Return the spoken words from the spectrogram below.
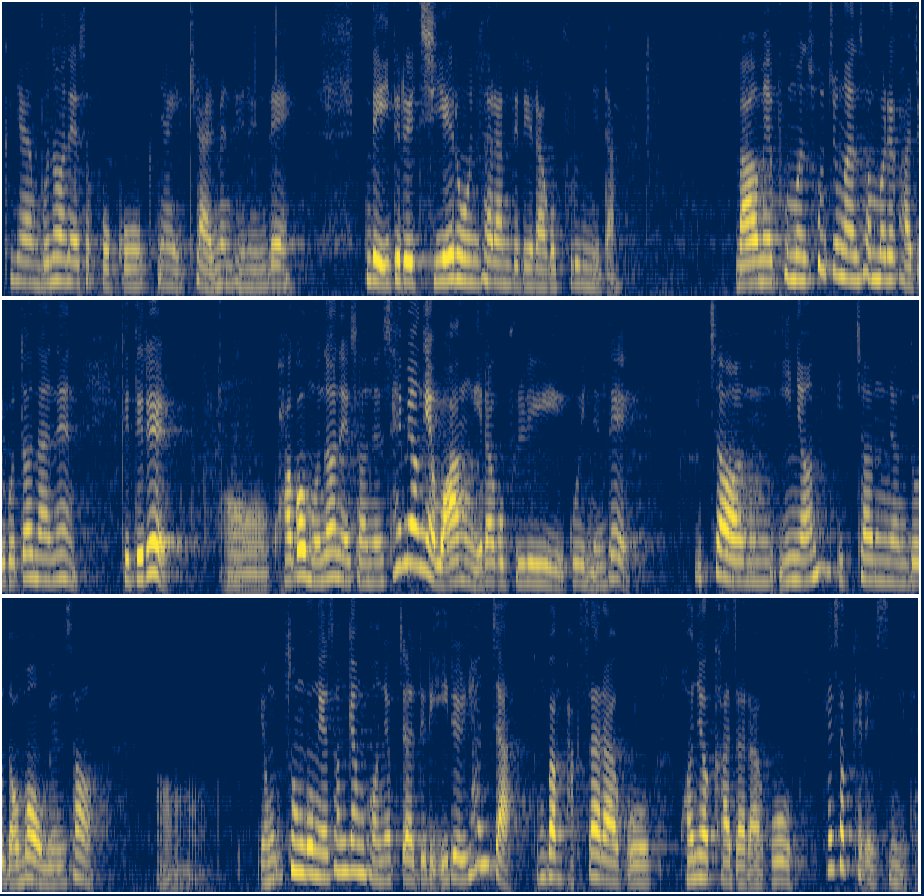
그냥 문헌에서 보고 그냥 익히 알면 되는데 근데 이들을 지혜로운 사람들이라고 부릅니다. 마음에 품은 소중한 선물을 가지고 떠나는 그들을 어, 과거 문헌에서는 세 명의 왕이라고 불리고 있는데 2002년, 2000년도 넘어오면서 어, 영국 성공의 성경 번역자들이 이를 현자, 동방 박사라고 번역하자라고 해석해 냈습니다.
